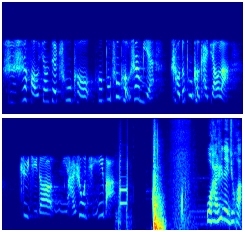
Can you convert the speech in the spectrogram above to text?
只是好像在出口和不出口上面吵得不可开交了，具体的你还是问秦毅吧。我还是那句话，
